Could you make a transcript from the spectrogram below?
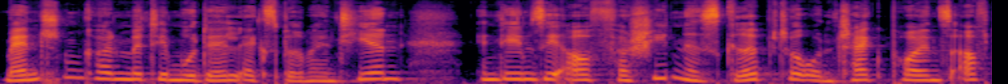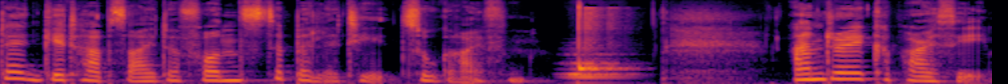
Menschen können mit dem Modell experimentieren, indem sie auf verschiedene Skripte und Checkpoints auf der GitHub-Seite von Stability zugreifen. Andre Kaparthi,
